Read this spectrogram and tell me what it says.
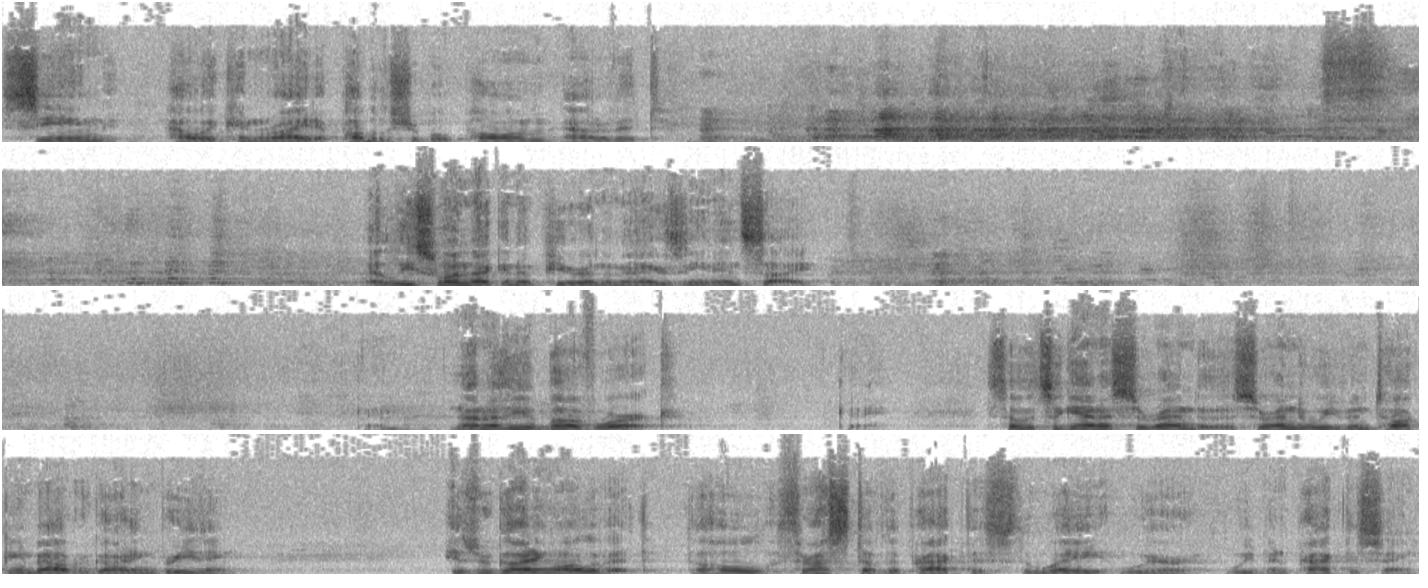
seeing how it can write a publishable poem out of it. At least one that can appear in the magazine Insight. Okay. None of the above work. Okay. So it's again a surrender. The surrender we've been talking about regarding breathing is regarding all of it. The whole thrust of the practice, the way we're, we've been practicing,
